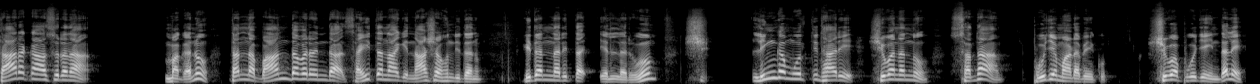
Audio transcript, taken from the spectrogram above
ತಾರಕಾಸುರನ ಮಗನು ತನ್ನ ಬಾಂಧವರಿಂದ ಸಹಿತನಾಗಿ ನಾಶ ಹೊಂದಿದನು. ಇದನ್ನರಿತ ಎಲ್ಲರೂ ಶಿ, ಲಿಂಗಮೂರ್ತಿಧಾರಿ ಶಿವನನ್ನು ಸದಾ ಪೂಜೆ ಮಾಡಬೇಕು. ಶಿವ ಪೂಜೆಯಿಂದಲೇ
